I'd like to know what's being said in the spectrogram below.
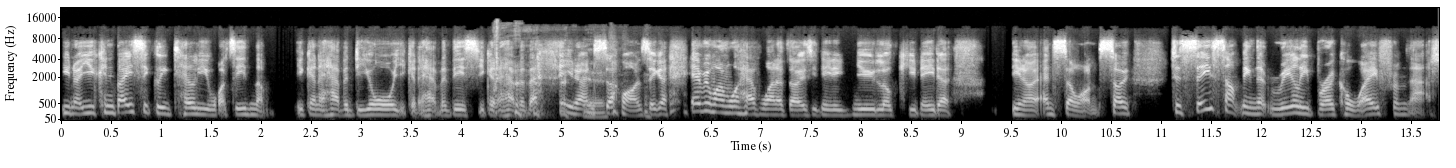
you know, you can basically tell you what's in them. You're going to have a Dior, you're going to have a this, you're going to have a that, you know, yeah. and so on. So go, everyone will have one of those. You need a new look, you need a, you know, and so on. So to see something that really broke away from that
